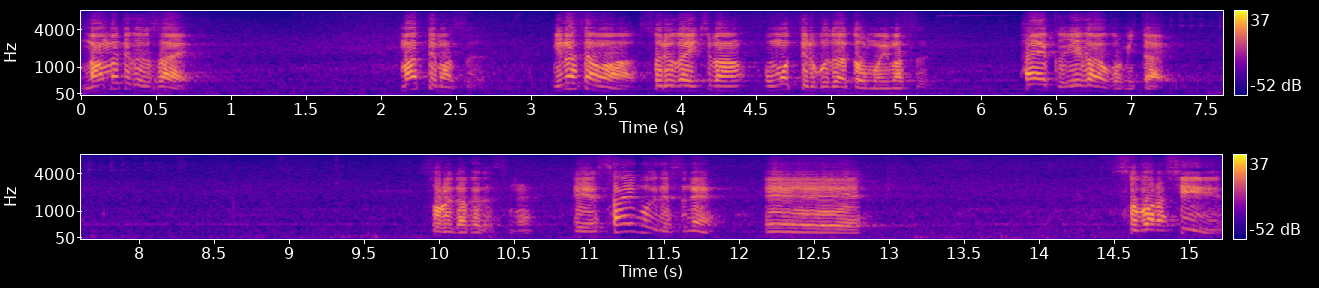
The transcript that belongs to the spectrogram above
ん頑張ってください。待ってます。皆さんはそれが一番思ってることだと思います。早く笑顔が見たい。それだけですね、えー最後にですね、えー素晴らしい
